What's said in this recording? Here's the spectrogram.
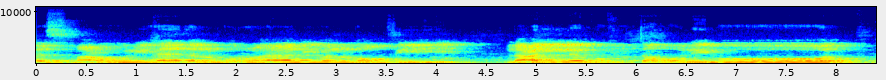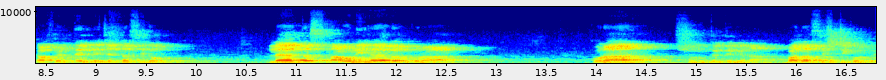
تسمعوا لهذا القرآن والغوا فيه لعلكم تغلبون কাফেরদের এজেন্ডা ছিল লা তাসমাউ লিহাদাল কোরআন কোরআন শুনতে দেবে না বাধা সৃষ্টি করবে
